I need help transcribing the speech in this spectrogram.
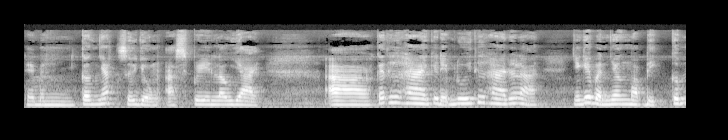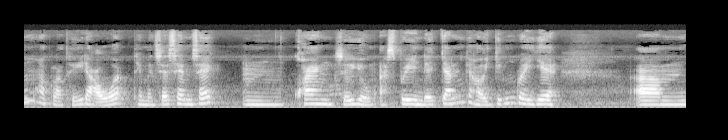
thì mình cân nhắc sử dụng aspirin lâu dài à, cái thứ hai cái điểm lưu ý thứ hai đó là những cái bệnh nhân mà bị cúm hoặc là thủy đậu á, thì mình sẽ xem xét um, khoan sử dụng aspirin để tránh cái hội chứng Reye um,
